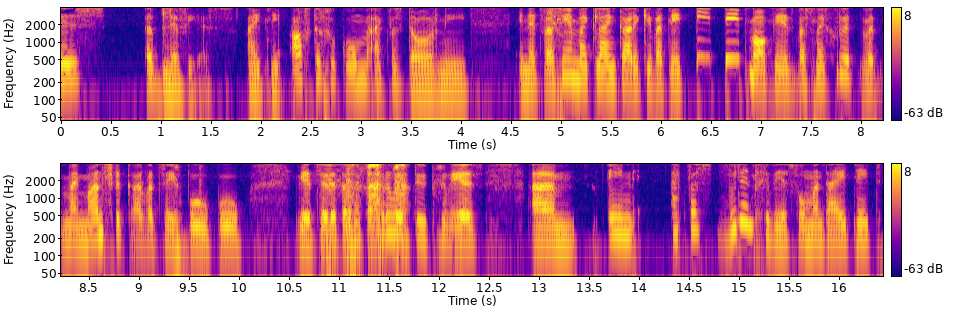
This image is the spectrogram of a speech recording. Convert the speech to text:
is oblivious. Hy het nie agtergekom ek was daar nie. En dit was nie in my klein karretjie wat net piep piep maak nie. Dit was my groot wat my man se kar wat sê boep boep weet so dit was 'n groot toet geweest um, en ek was woedend geweest vir hom want hy het net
